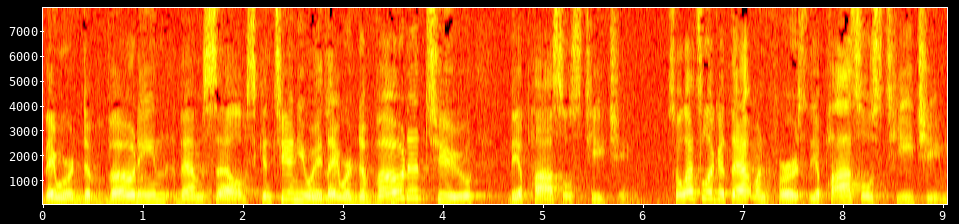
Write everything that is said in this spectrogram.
They were devoting themselves continually. They were devoted to the apostles' teaching. So let's look at that one first the apostles' teaching.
